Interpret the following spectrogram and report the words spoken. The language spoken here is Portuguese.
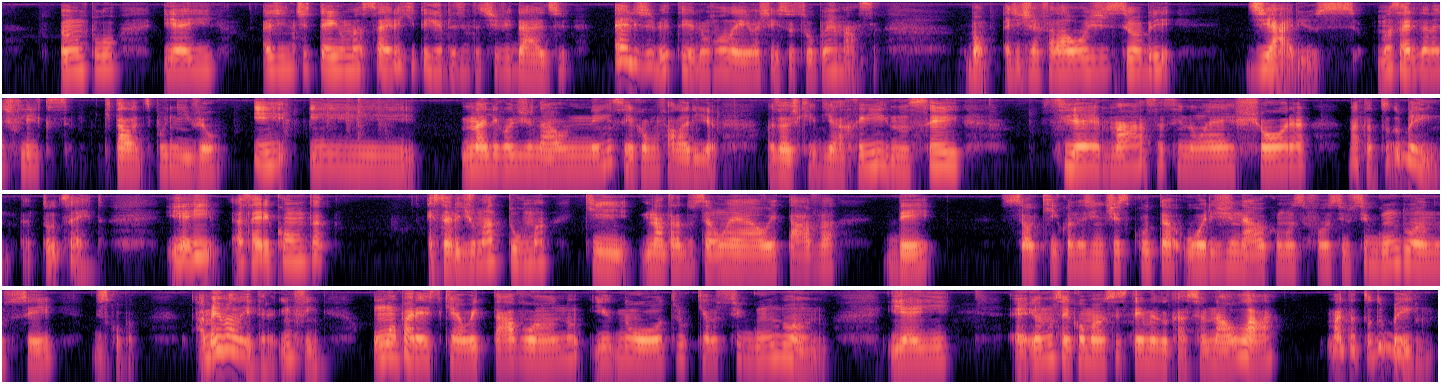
amplo. E aí a gente tem uma série que tem representatividade LGBT no rolê. Eu achei isso super massa. Bom, a gente vai falar hoje sobre Diários, uma série da Netflix que tá lá disponível. E, e na língua original, nem sei como falaria, mas acho que é diarri, não sei se é massa, se não é, chora, mas tá tudo bem, tá tudo certo. E aí, a série conta a história de uma turma que na tradução é a oitava D só que quando a gente escuta o original é como se fosse o segundo ano C. Desculpa. A mesma letra, enfim. Um parece que é o oitavo ano e no outro que é o segundo ano. E aí, é, eu não sei como é o sistema educacional lá, mas tá tudo bem.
